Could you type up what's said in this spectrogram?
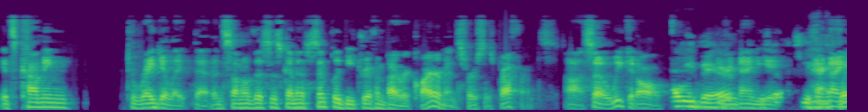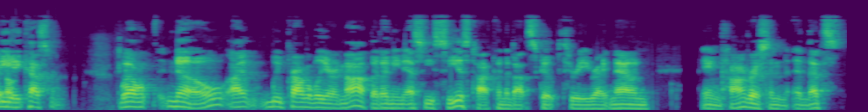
It's coming to regulate them. And some of this is going to simply be driven by requirements versus preference. Uh, so we could all. Are we there? You're 98, you're 98 customer. Well, no, I, we probably are not. But I mean, SEC is talking about scope three right now. And in Congress, and and that's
